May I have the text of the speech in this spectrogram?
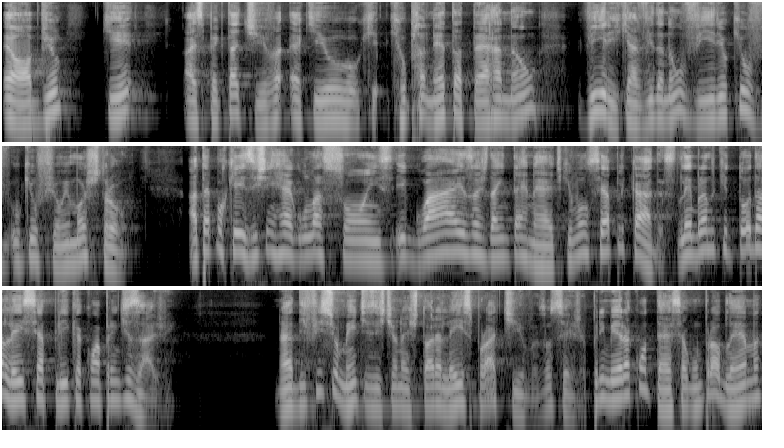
É óbvio que a expectativa é que o, que, que o planeta Terra não vire, que a vida não vire o que o, o que o filme mostrou. Até porque existem regulações iguais às da internet que vão ser aplicadas. Lembrando que toda lei se aplica com aprendizagem. Né? Dificilmente existiu na história leis proativas, ou seja, primeiro acontece algum problema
